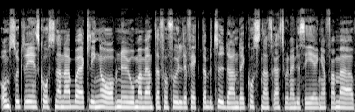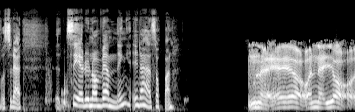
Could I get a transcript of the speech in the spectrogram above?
omstruktureringskostnaderna börjar klinga av nu och man väntar få full effekt av betydande kostnadsrationaliseringar framöver och sådär. Ser du någon vändning i den här soppan? Nej, ja, nej, ja.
